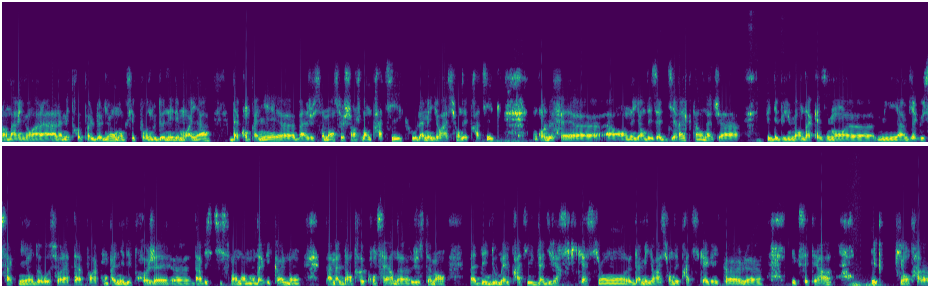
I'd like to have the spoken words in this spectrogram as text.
en arrivant à la, métropole de Lyon. Donc c'est pour nous donner les moyens d'accompagner euh, bah, justement ce changement de pratique ou l'amélioration des pratiques. Donc on le fait euh, en ayant des aides directes. Hein. On a déjà depuis le début du mandat quasiment euh, mis 1,5 million d'euros sur la table pour accompagner des projets d'investissement dans le monde agricole. dont pas mal d'entre eux concernent justement bah, des nouvelles pratiques, de la diversification, d'amélioration des pratiques agricoles, etc. Et puis on travaille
